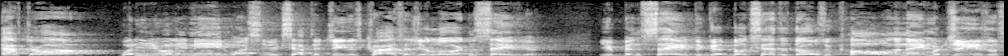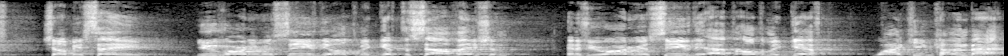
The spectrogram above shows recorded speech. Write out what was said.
After all, what do you really need once you've accepted Jesus Christ as your Lord and Savior? You've been saved. The good book says that those who call on the name of Jesus shall be saved. You've already received the ultimate gift of salvation, and if you've already received the ultimate gift, why keep coming back?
